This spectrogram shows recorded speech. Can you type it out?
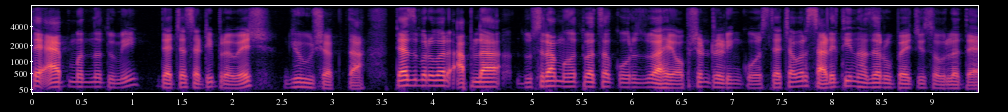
ते ॲपमधनं तुम्ही त्याच्यासाठी प्रवेश घेऊ शकता. त्याचबरोबर आपला दुसरा महत्त्वाचा कोर्स जो आहे ऑप्शन ट्रेडिंग कोर्स त्याच्यावर साडेतीन हजार रुपयाची सवलत आहे.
